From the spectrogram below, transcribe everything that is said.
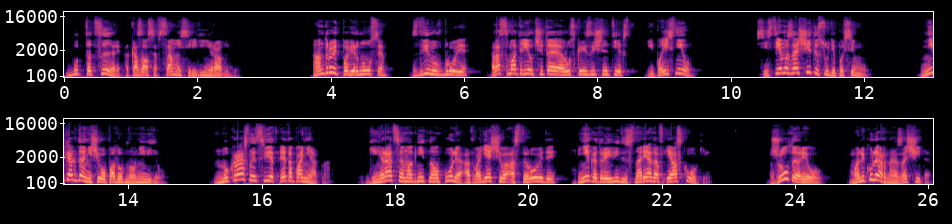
будто Цезарь оказался в самой середине радуги. Андроид повернулся, сдвинув брови, рассмотрел, читая русскоязычный текст, и пояснил. Система защиты, судя по всему. Никогда ничего подобного не видел. Ну, красный цвет — это понятно. Генерация магнитного поля, отводящего астероиды, некоторые виды снарядов и осколки. Желтый ореол — молекулярная защита.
